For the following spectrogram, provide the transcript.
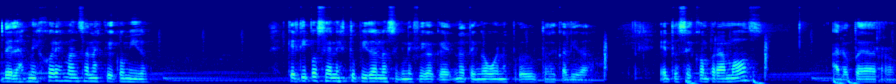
De las mejores manzanas que he comido. Que el tipo sea estúpido no significa que no tenga buenos productos de calidad. Entonces compramos a lo perro.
